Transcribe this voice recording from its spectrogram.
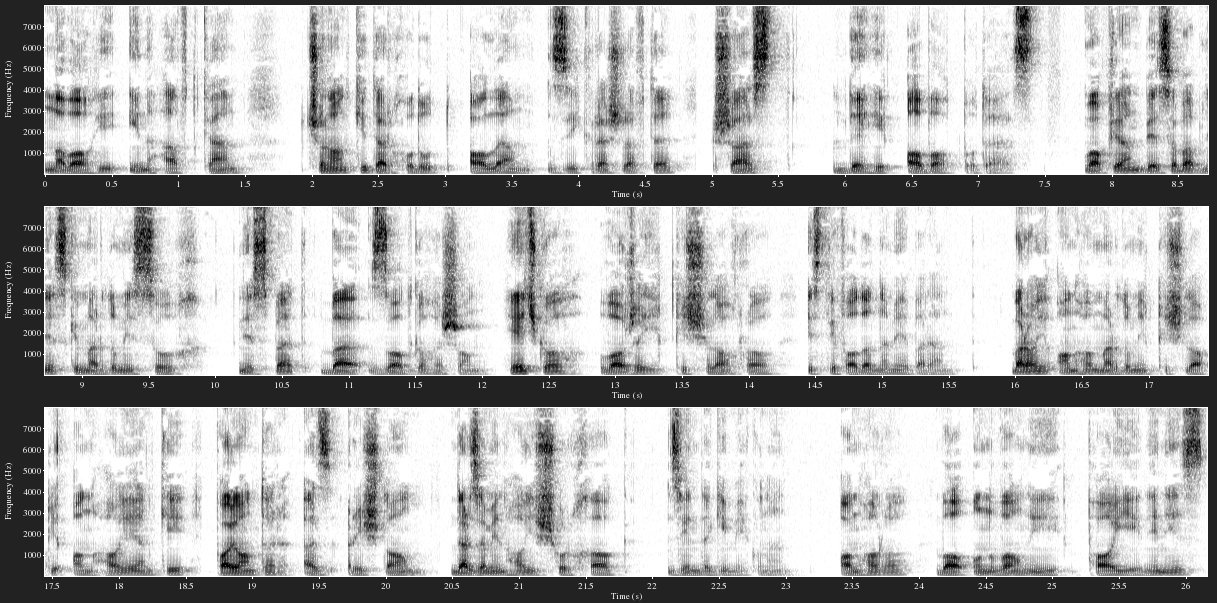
نواحی این هفت کن چنان که در حدود عالم ذکرش رفته شست ده آباد بوده است. واقعا به سبب نیست که مردم سوخ نسبت به زادگاهشان هیچگاه واژه قشلاق را استفاده نمی‌برند. برای آنها مردم قشلاقی آنهایند که پایانتر از رشتان در زمین های شرخاک زندگی می کنند آنها را با عنوان پایینی نیز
